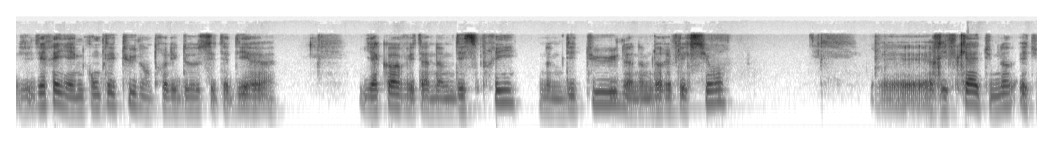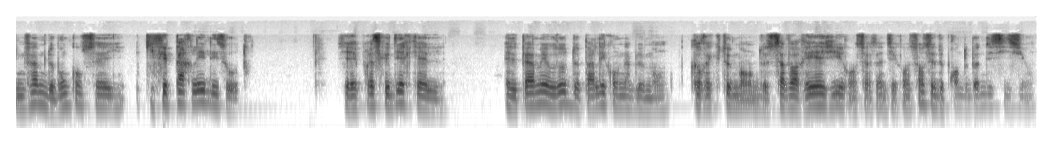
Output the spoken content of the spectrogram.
je dirais, il y a une complétude entre les deux, c'est-à-dire Yaakov est un homme d'esprit, un homme d'étude, un homme de réflexion. Rivka est une, femme de bon conseil, qui fait parler les autres. J'allais presque dire qu'elle elle permet aux autres de parler convenablement, correctement, de savoir réagir en certaines circonstances et de prendre de bonnes décisions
